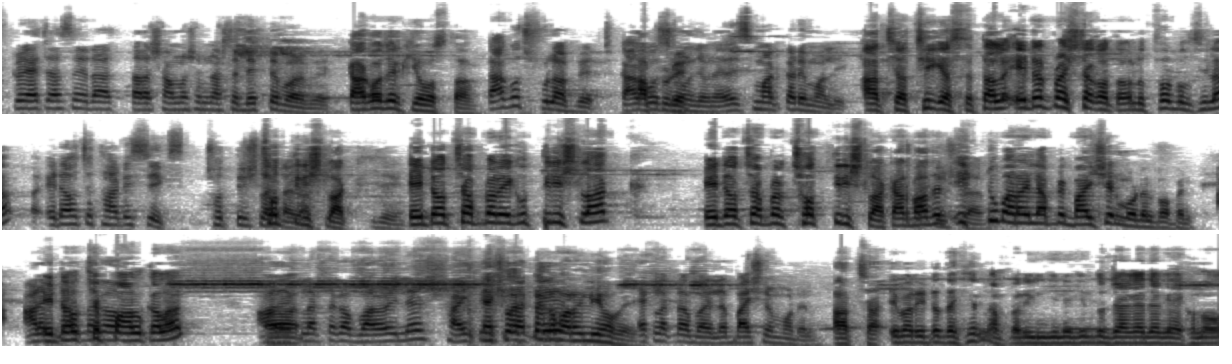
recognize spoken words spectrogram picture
স্ক্র্যাচ আছে তারা সামনাসামনি আসলে দেখতে পারবে। কাগজের কি অবস্থা? কাগজ ফুল আপডেট কাগজ স্মার্ট কার্ডের মালিক। আচ্ছা ঠিক আছে। তাহলে এটার প্রাইসটা কত? লুৎফর বলছিলা? এটা হচ্ছে থার্টি সিক্স ছত্রিশ লাখ ছত্রিশ লাখ। এটা হচ্ছে আপনার একত্রিশ লাখ এটা হচ্ছে আপনার ছত্রিশ লাখ। আর বাজেট একটু বাড়াইলে আপনি বাইশের মডেল পাবেন। আর এটা হচ্ছে পাল কালার। আর এক লাখ টাকা বাড়াইলে এক সাঁত্রিশ লাখ টাকা বাড়াইলেই হবে। এক লাখ টাকা বাড়াইলে বাইশের মডেল আচ্ছা এবার এটা দেখেন আপনার ইঞ্জিনে কিন্তু জায়গায় জায়গায় এখনও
